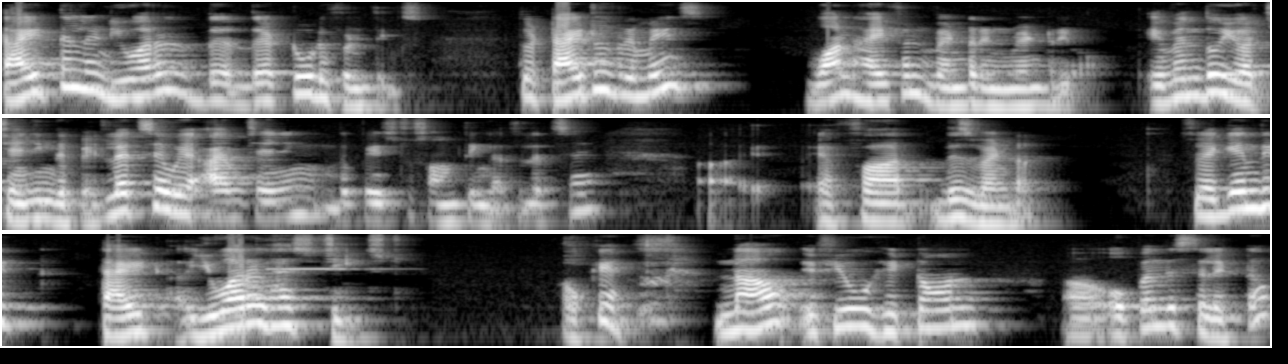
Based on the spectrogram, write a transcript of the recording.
Title and url there are two different things. So title remains one hyphen vendor inventory even though you are changing the page let's say we i am changing the page to something else. Let's say uh, fr this vendor. So again the title url has changed. Okay. Now if you hit on uh, open the selector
